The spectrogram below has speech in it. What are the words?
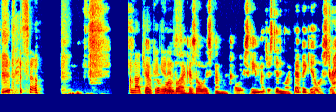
so I'm not joking. Yeah, purple and black has always been my color scheme. I just didn't like that big yellow stripe.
